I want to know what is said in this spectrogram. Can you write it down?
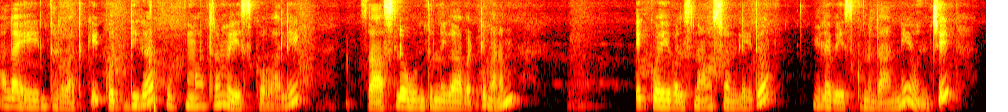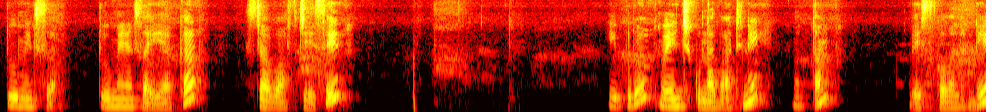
అలా అయిన తర్వాతకి కొద్దిగా ఉప్పు మాత్రం వేసుకోవాలి. సాస్లో ఉంటుంది కాబట్టి మనం ఎక్కువ వేయవలసిన అవసరం లేదు. ఇలా వేసుకున్న దాన్ని ఉంచి టూ మినిట్స్ టూ మినిట్స్ అయ్యాక స్టవ్ ఆఫ్ చేసి ఇప్పుడు వేయించుకున్న వాటిని మొత్తం వేసుకోవాలండి.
